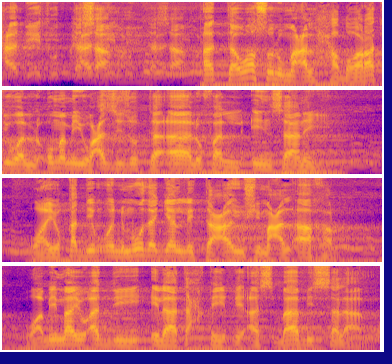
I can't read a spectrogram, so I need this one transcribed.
حديث التسامح. التواصل مع الحضارات والأمم يعزز التآلف الإنساني ويقدم انموذجا للتعايش مع الآخر. وبما يؤدي إلى تحقيق أسباب السلام.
